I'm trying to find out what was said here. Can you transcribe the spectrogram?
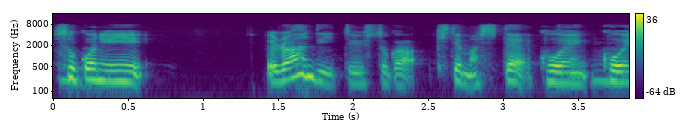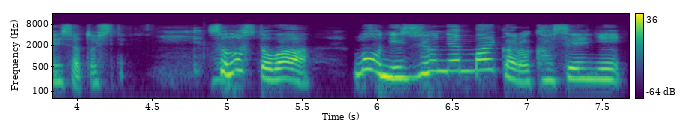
そこに、ランディという人が来てまして、講演、講演者として。その人は、もう20年前から火星に、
